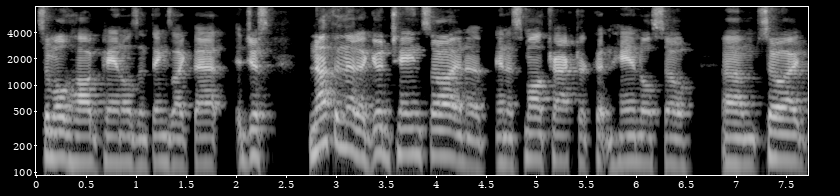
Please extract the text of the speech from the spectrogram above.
some old hog panels and things like that. It just nothing that a good chainsaw and a and a small tractor couldn't handle. So um, so I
